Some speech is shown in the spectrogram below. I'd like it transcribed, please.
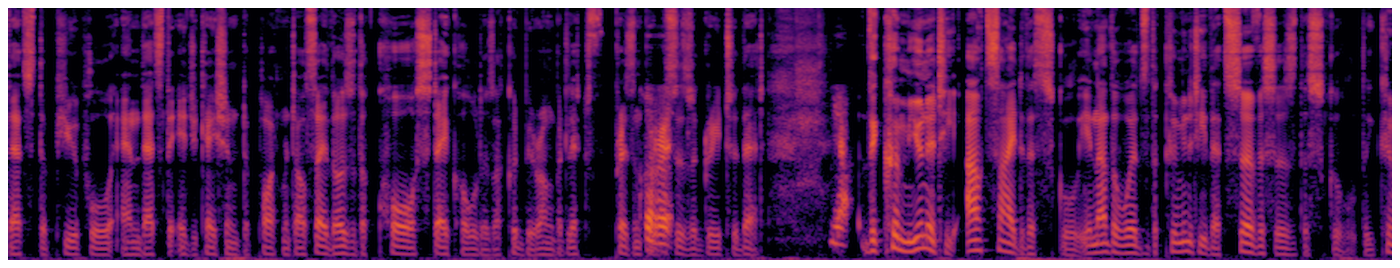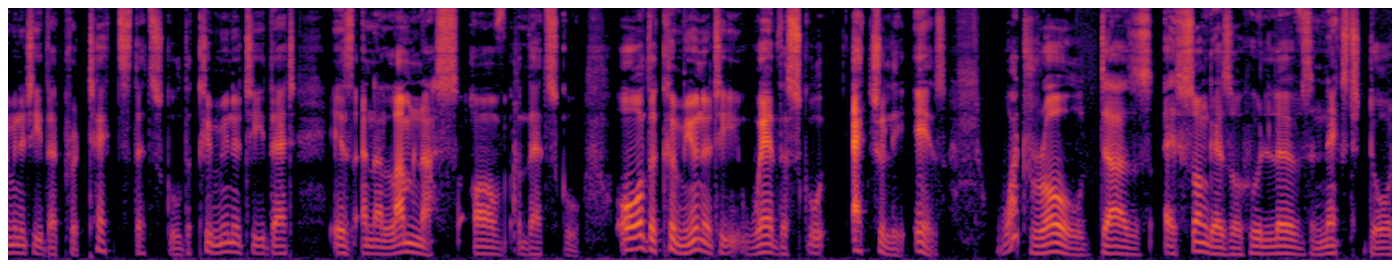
that's the pupil, and that's the education department. I'll say those are the core stakeholders. I could be wrong, but let's present Correct. purposes agree to that. Yeah. The community outside the school, in other words, the community that services the school, the community that protects that school, the community that is an alumnus of that school, or the community where the school actually is. What role does a Songezo who lives next door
